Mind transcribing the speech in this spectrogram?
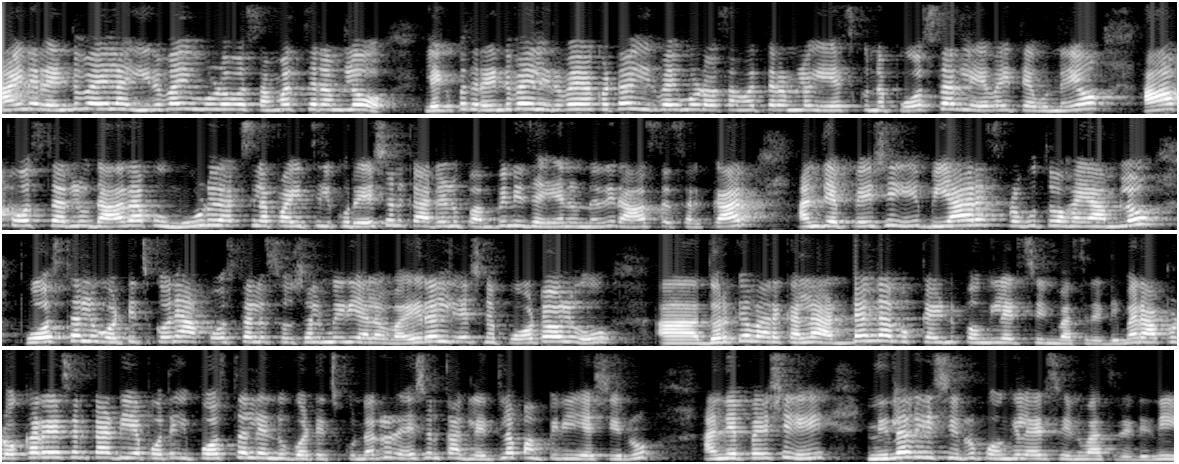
ఆయన రెండు వేల ఇరవై మూడవ సంవత్సరంలో లేకపోతే రెండు వేల ఇరవై ఒకటో ఇరవై మూడవ సంవత్సరంలో వేసుకున్న పోస్టర్లు ఏవైతే ఉన్నాయో ఆ పోస్టర్లు దాదాపు మూడు లక్షల పైచిలకు రేషన్ కార్డులను పంపిణీ చేయనున్నది రాష్ట్ర సర్కార్ అని చెప్పేసి బీఆర్ఎస్ ప్రభుత్వం హయాంలో పోస్టర్లు కొట్టించుకొని ఆ పోస్టర్లు సోషల్ మీడియాలో వైరల్ చేసిన ఫోటోలు దొరికే వరకల్లా అడ్డంగా బుక్ అయింది పొంగిలేటి శ్రీనివాసరెడ్డి. మరి అప్పుడు ఒక్క రేషన్ కార్డు ఇవ్వకపోతే ఈ పోస్టర్లు ఎందుకు కొట్టించుకున్నారు? రేషన్ కార్డులు ఎట్లా పంపిణీ చేసిర్రు అని చెప్పేసి నిలదీసిర్రు పొంగిలేటి శ్రీనివాసరెడ్డిని.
